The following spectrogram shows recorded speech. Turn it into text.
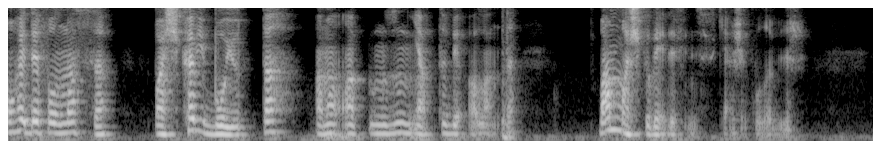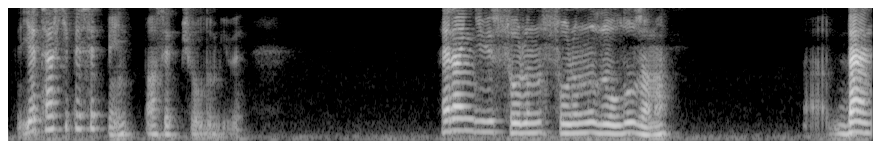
O hedef olmazsa başka bir boyutta ama aklınızın yattığı bir alanda bambaşka bir hedefiniz gerçek olabilir. Yeter ki pes etmeyin bahsetmiş olduğum gibi. Herhangi bir sorunuz sorununuz olduğu zaman ben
